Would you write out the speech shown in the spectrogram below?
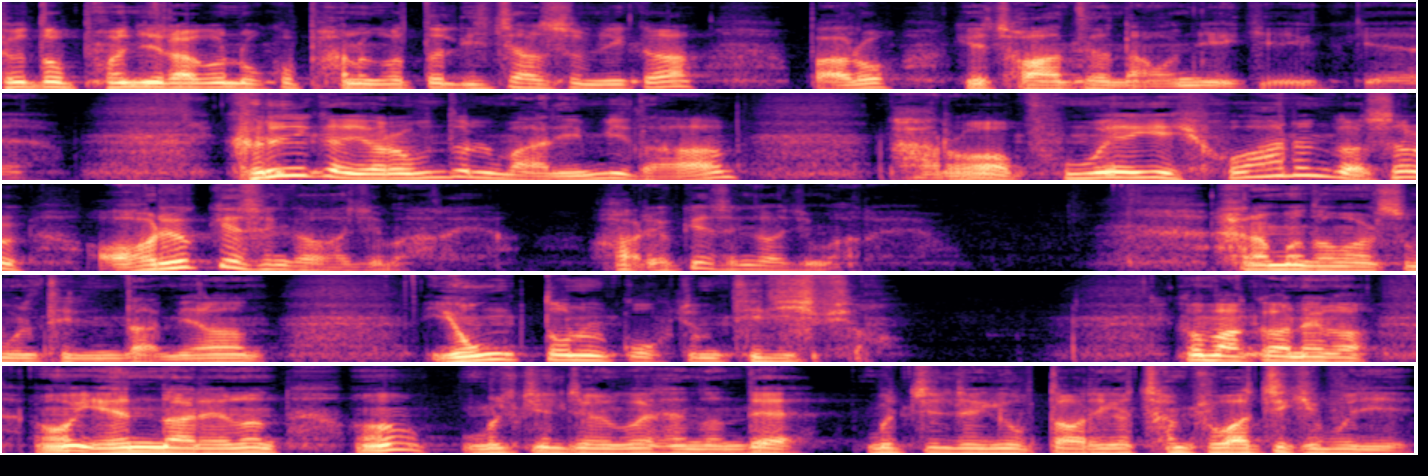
효도폰이라고 놓고 파는 것들 있지 않습니까? 바로 저한테 나온 얘기예요. 그게. 그러니까 여러분들 말입니다. 바로 부모에게 효하는 것을 어렵게 생각하지 말아요. 어렵게 생각하지 말아요. 하나만 더 말씀을 드린다면 용돈을 꼭 좀 드리십시오. 그럼 아까 내가 어, 옛날에는 어, 물질적인 걸 했는데 물질적이 없다 그러니까 참 좋았지 기분이.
